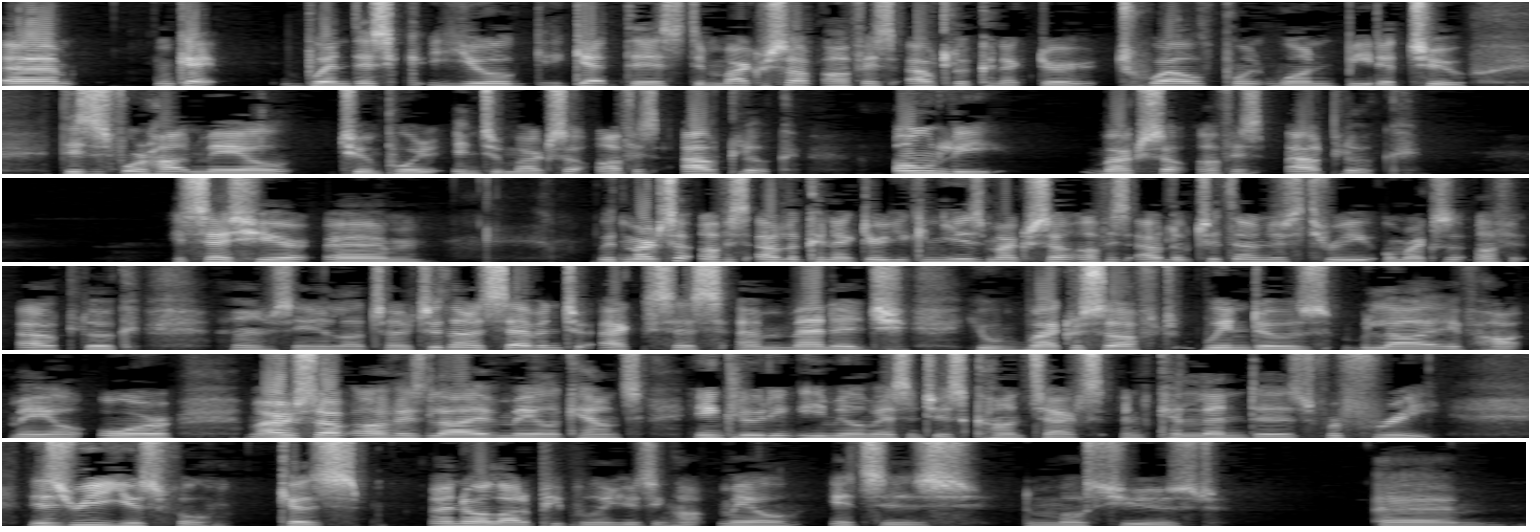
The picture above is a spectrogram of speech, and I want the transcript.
Um, okay, when this you'll get this the Microsoft Office Outlook connector 12.1 beta 2. This is for Hotmail to import into Microsoft Office Outlook. Only Microsoft Office Outlook. It says here um, with Microsoft Office Outlook connector, you can use Microsoft Office Outlook 2003 or Microsoft Office Outlook, I'm seeing a lot of times, 2007 to access and manage your Microsoft Windows Live Hotmail or Microsoft Office Live Mail accounts, including email messages, contacts, and calendars for free. This is really useful because I know a lot of people are using Hotmail. It is the most used um,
